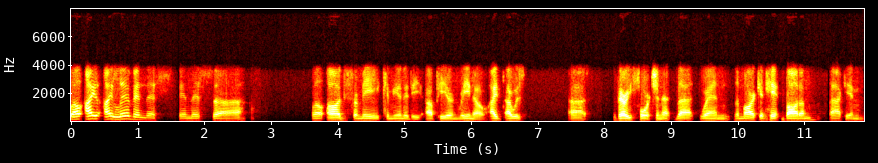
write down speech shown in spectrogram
Well, I I live in this in this uh, well odd for me community up here in Reno. I I was uh, very fortunate that when the market hit bottom back in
